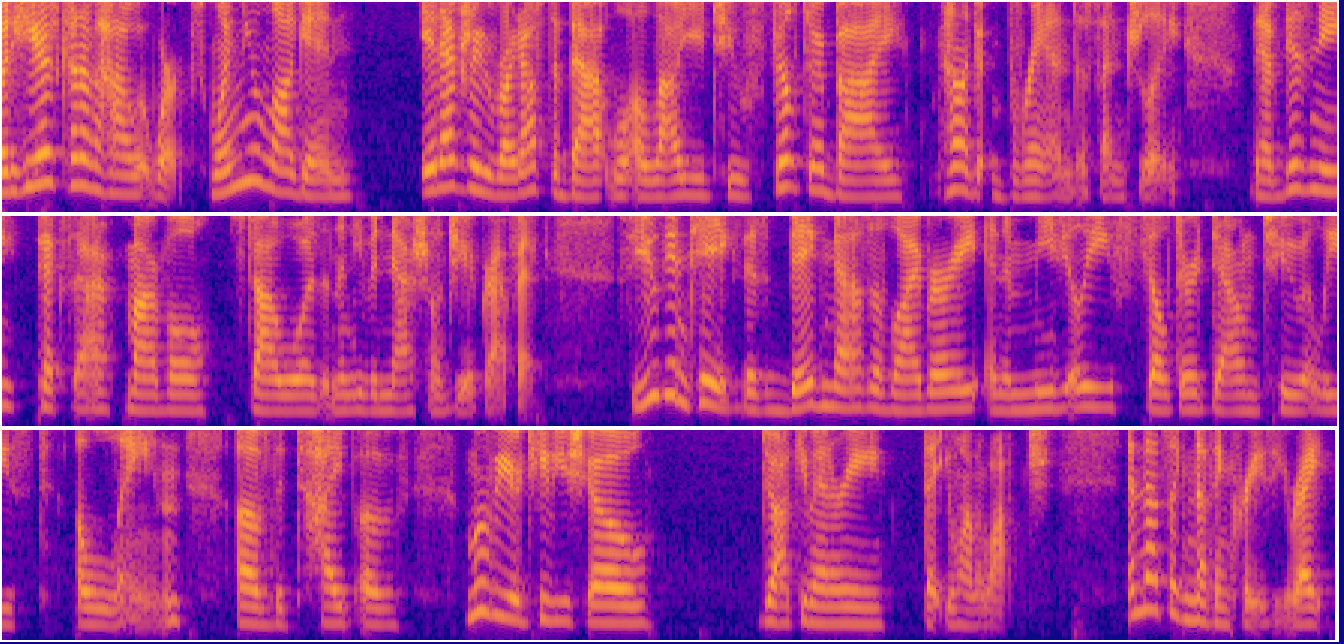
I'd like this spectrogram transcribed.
But here's kind of how it works. When you log in, it actually right off the bat will allow you to filter by kind of like a brand essentially. They have Disney, Pixar, Marvel, Star Wars, and then even National Geographic. So you can take this big, massive library and immediately filter it down to at least a lane of the type of movie or TV show, documentary that you want to watch. And that's like nothing crazy, right?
